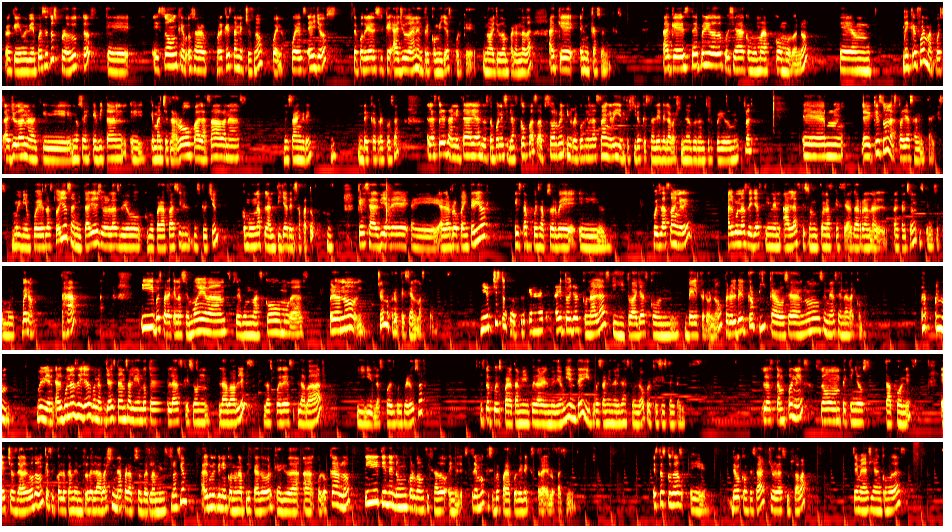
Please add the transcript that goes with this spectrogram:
Ok, muy bien, pues estos productos que son, que, o sea, ¿para qué están hechos, no? Bueno, pues ellos se podría decir que ayudan, entre comillas, porque no ayudan para nada, a que, en mi caso, en mi caso, a que este periodo pues sea como más cómodo, ¿no? Em, ¿De qué forma? Pues ayudan a que, no sé, evitan eh, que manches la ropa, las sábanas de sangre, ¿de qué otra cosa? Las toallas sanitarias, los tampones y las copas absorben y recogen la sangre y el tejido que sale de la vagina durante el periodo menstrual. Em, eh, ¿Qué son las toallas sanitarias? Muy bien, pues las toallas sanitarias yo las veo como para fácil descripción como una plantilla del zapato que se adhiere eh, a la ropa interior. Esta pues absorbe eh, pues la sangre. Algunas de ellas tienen alas que son con las que se agarran al, calzón. Es que no sé cómo. Bueno, ajá. Y pues para que no se muevan, según más cómodas. Pero no, yo no creo que sean más cómodas. Y es chistoso porque hay, toallas con alas y toallas con velcro, ¿no? Pero el velcro pica, o sea, no se me hace nada como. Muy bien, algunas de ellas, bueno, ya están saliendo telas que son lavables, las puedes lavar y las puedes volver a usar. Esto pues para también cuidar el medio ambiente y pues también el gasto, ¿no? Porque existen están Los tampones son pequeños tapones hechos de algodón que se colocan dentro de la vagina para absorber la menstruación. Algunos vienen con un aplicador que ayuda a colocarlo y tienen un cordón fijado en el extremo que sirve para poder extraerlo fácilmente. Estas cosas, eh, debo confesar, yo las usaba, se me hacían cómodas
